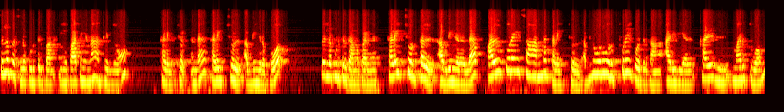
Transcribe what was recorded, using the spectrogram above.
சிலபஸ்ல கொடுத்துருப்பாங்க. நீங்க பாத்தீங்கன்னா தெரியும் கலைச்சொல். அந்த கலைச்சொல் அப்படிங்கிறப்போ இதுல கொடுத்துருக்காங்க பாருங்க. கலைச்சொற்கள் அப்படிங்கறதுல பல்துறை சார்ந்த கலைச்சொல் அப்படின்னு ஒரு ஒரு துறை கொடுத்துருக்காங்க. அறிவியல் கல்வி மருத்துவம்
